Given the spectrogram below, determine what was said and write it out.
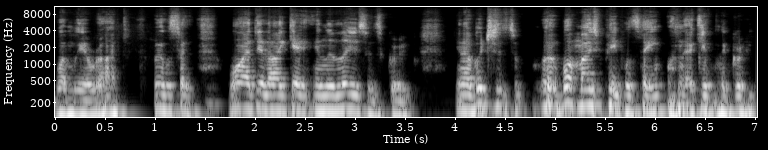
when we arrived. We all said, "Why did I get in the losers group?" You know, which is what most people think when they're given a group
